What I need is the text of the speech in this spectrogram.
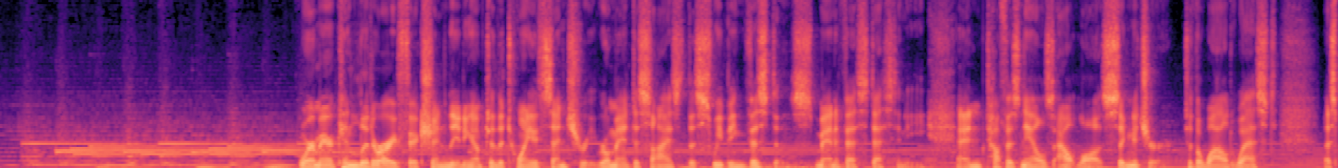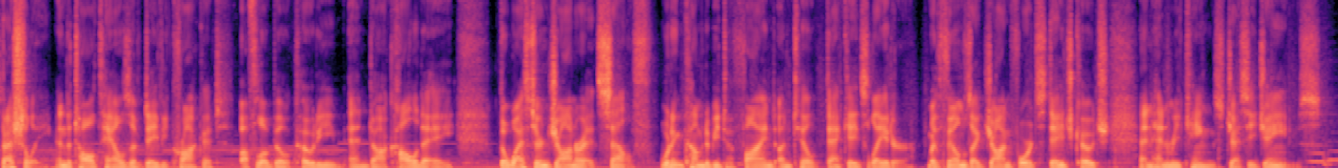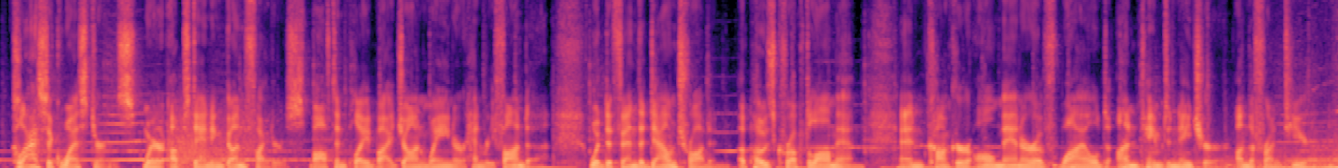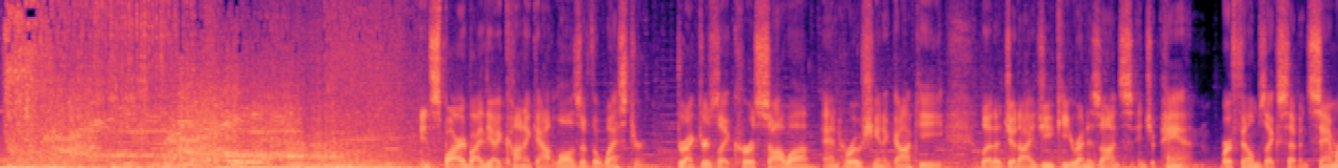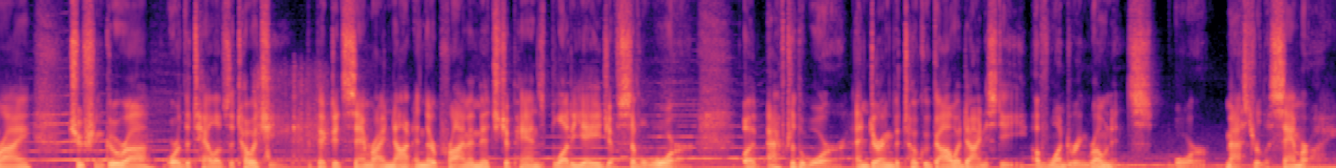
Where American literary fiction leading up to the 20th century romanticized the sweeping vistas, manifest destiny, and tough as nails outlaws signature to the Wild West, especially in the tall tales of Davy Crockett, Buffalo Bill Cody, and Doc Holliday, the Western genre itself wouldn't come to be defined until decades later, with films like John Ford's Stagecoach and Henry King's Jesse James. Classic westerns, where upstanding gunfighters, often played by John Wayne or Henry Fonda, would defend the downtrodden, oppose corrupt lawmen, and conquer all manner of wild, untamed nature on the frontier. Inspired by the iconic outlaws of the Western, directors like Kurosawa and Hiroshi Inagaki led a Jidaigeki renaissance in Japan, where films like Seven Samurai, Chushingura, or The Tale of Zatoichi depicted samurai not in their prime amidst Japan's bloody age of civil war, but after the war and during the Tokugawa dynasty of wandering ronins, or masterless samurai.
